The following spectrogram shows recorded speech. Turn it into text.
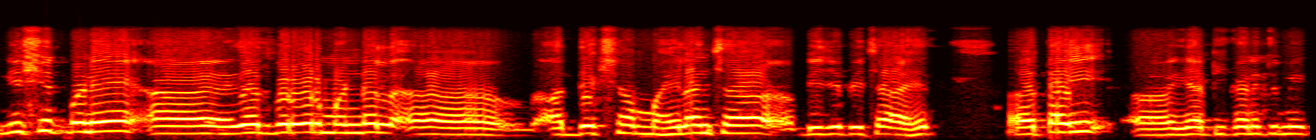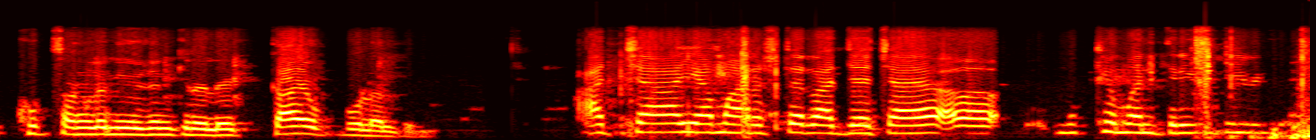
निश्चितपणे अं, याचबरोबर मंडल अं, अध्यक्ष महिलांच्या बीजेपीच्या आहेत. ताई या ठिकाणी तुम्ही खूप चांगलं नियोजन केलेलं आहे. काय बोलाल तुम्ही? आजच्या या महाराष्ट्र राज्याच्या अ, मुख्यमंत्री देवेंद्र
